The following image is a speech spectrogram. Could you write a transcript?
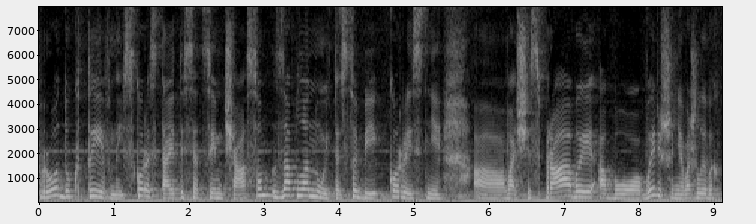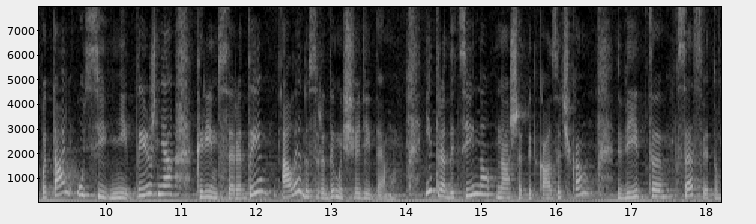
продуктивний. Скористайтеся цим часом, заплануйте собі корисні а, ваші справи або вирішення важливих питань усі дні тижня, крім середи, але до середи ми ще дійдемо. І традиційно наша підказочка від Всесвіту.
